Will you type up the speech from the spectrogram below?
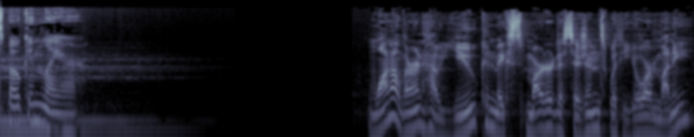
Spoken Layer. Want to learn how you can make smarter decisions with your money?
